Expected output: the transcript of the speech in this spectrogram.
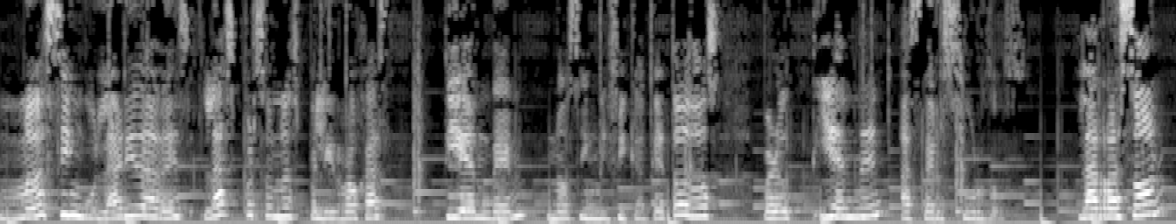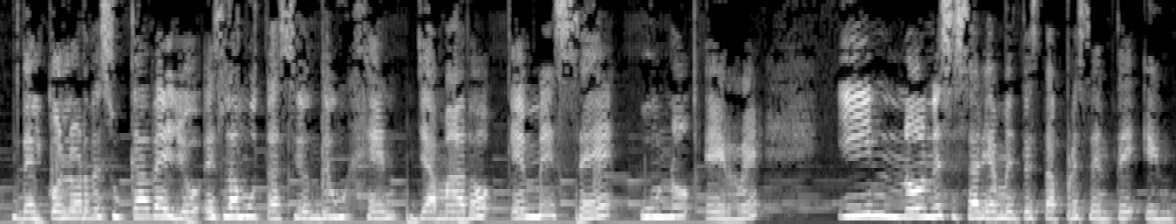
más singularidades, las personas pelirrojas tienden, no significa que todos, pero tienden a ser zurdos. La razón del color de su cabello es la mutación de un gen llamado MC1R y no necesariamente está presente en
